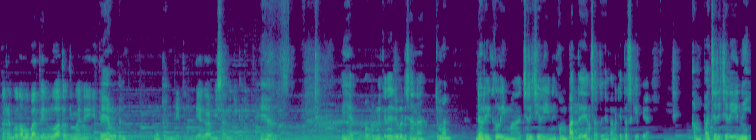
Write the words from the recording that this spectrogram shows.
Karena gua nggak mau bantuin lu atau gimana gitu Iya mungkin mungkin itu dia nggak bisa nunjukin iya iya gue mikirnya juga di sana. Cuman dari kelima ciri-ciri ini keempat Hmm. deh yang satunya kan kita skip ya. Keempat ciri-ciri ini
